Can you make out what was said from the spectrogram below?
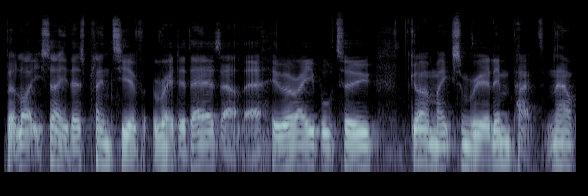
But like you say, there's plenty of red Adairs out there who are able to go and make some real impact. Now,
